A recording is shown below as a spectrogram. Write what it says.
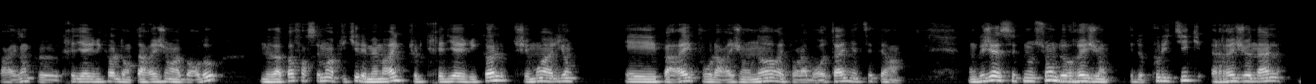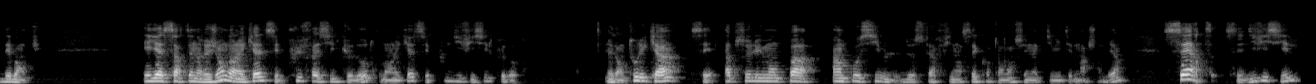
Par exemple, le crédit agricole dans ta région à Bordeaux ne va pas forcément appliquer les mêmes règles que le crédit agricole chez moi à Lyon. Et pareil pour la région Nord et pour la Bretagne, etc. Donc déjà, cette notion de région et de politique régionale des banques. Et il y a certaines régions dans lesquelles c'est plus facile que d'autres, dans lesquelles c'est plus difficile que d'autres. Mais dans tous les cas, c'est absolument pas impossible de se faire financer quand on lance une activité de marchand de biens. Certes, c'est difficile.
